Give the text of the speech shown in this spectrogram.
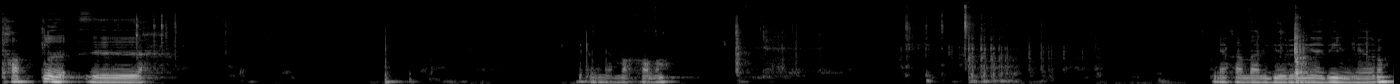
tatlı e, bakalım. Ne kadar görünüyor bilmiyorum.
